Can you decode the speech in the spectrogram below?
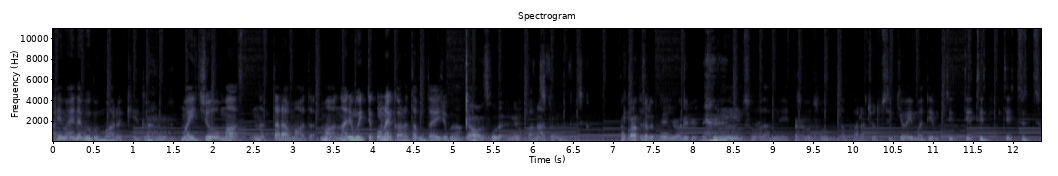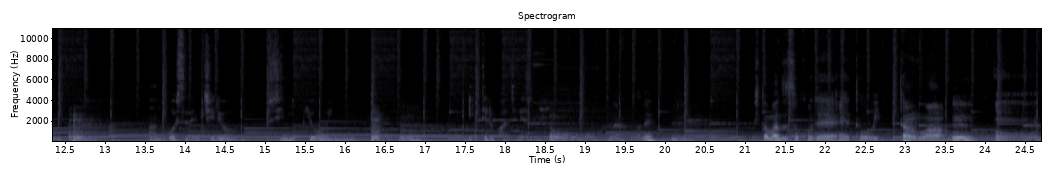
曖昧な部分もあるけど、うんまあ一応まあなったらまあだまあ何も言ってこないから多分大丈夫なんだああそうだよね。のかな確かと思うに確かに。なんかあったらね言われるよね。うん そうだね、うんそうそうだからちょっと咳は今出出出出出つつうんあの放射線治療しに病院に、うんうん、行ってる感じですね。おーなるほどね。ひとまずそこで、えー、と一旦は、うん、うん、えー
